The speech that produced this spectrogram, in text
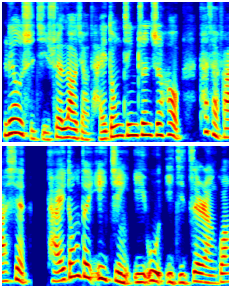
六十几岁落脚台东金樽之后，他才发现台东的一景一物以及自然光，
